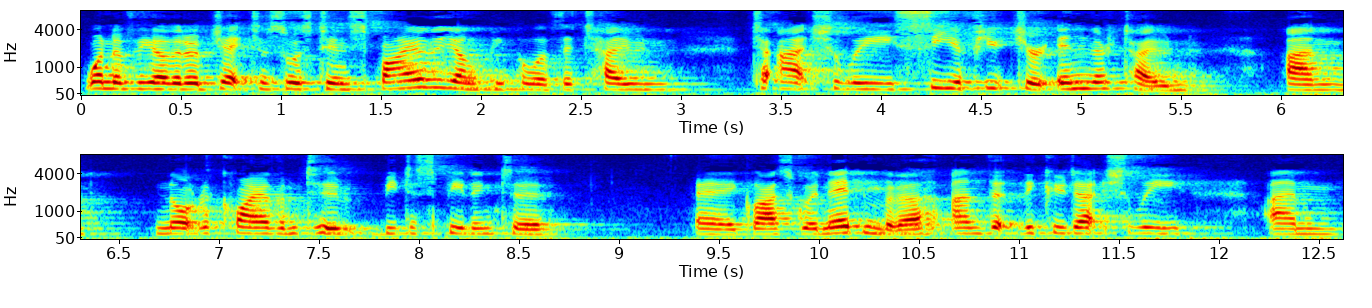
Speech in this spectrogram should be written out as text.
one of the other objectives was to inspire the young people of the town to actually see a future in their town and not require them to be disappearing to uh, Glasgow and Edinburgh, and that they could actually um,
